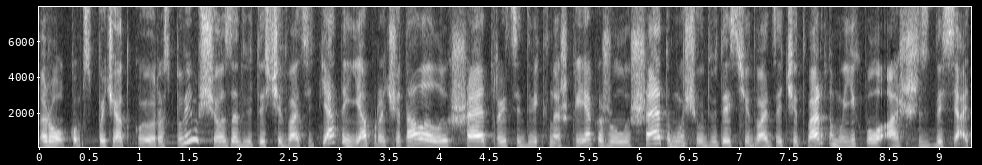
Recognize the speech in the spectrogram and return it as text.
року. Спочатку розповім, що за 2025 я прочитала лише 32 книжки. Я кажу лише, тому що у 2024 їх було аж 60.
